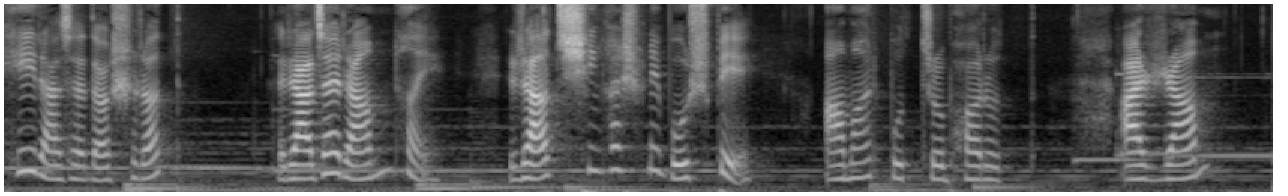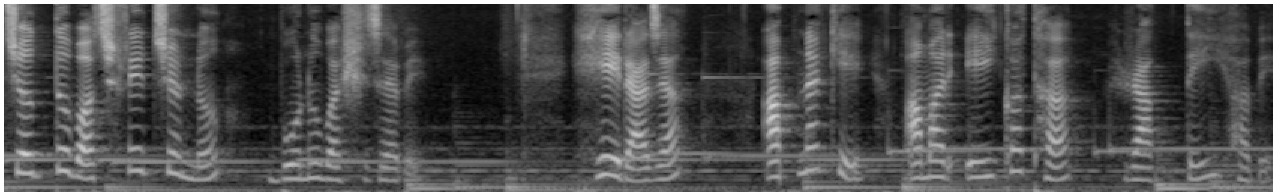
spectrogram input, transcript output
হে রাজা দশরথ, রাজা রাম নয় রাজ সিংহাসনে বসবে আমার পুত্র ভরত, আর রাম চোদ্দ বছরের জন্য বনবাসে যাবে। হে রাজা, আপনাকে আমার এই কথা রাখতেই হবে।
